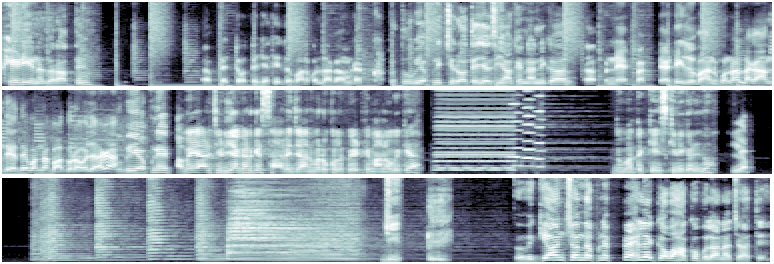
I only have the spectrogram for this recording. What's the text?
फेड़िए नज़र आते हैं। अपने तोते जैसी ज़ुबान को लगाम रख। तो तू भी अपनी चिरौते जैसी आँखें ना निकाल। अपने बकटेटी ज़ुबान को ना लगाम दे दे वरना बहुत बुरा हो जाएगा। तू भी अपने अबे यार चिड़ियाघर के सारे जानवरों को लपेट के मानोगे क्या? दो बातें केस की भी कर लो। यप। जी। तो विज्ञान चंद अपने पहले गवाह को बुलाना चाहते हैं।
